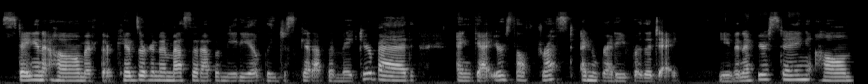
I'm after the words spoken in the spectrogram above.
staying at home, if their kids are going to mess it up immediately, just get up and make your bed and get yourself dressed and ready for the day. Even if you're staying at home,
